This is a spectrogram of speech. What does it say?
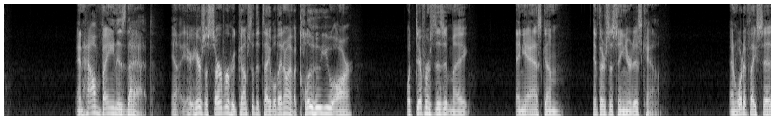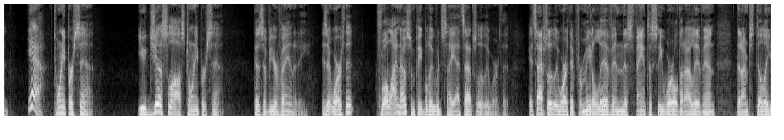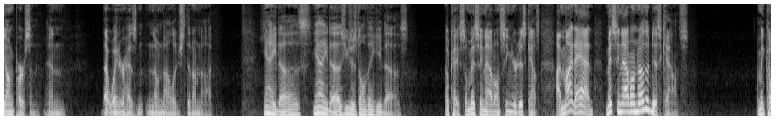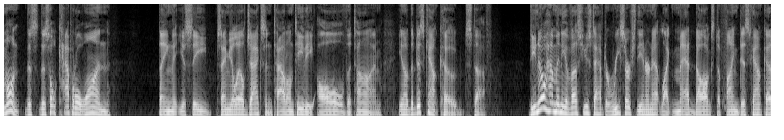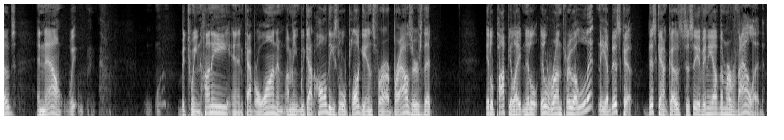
And how vain is that? You know, here's a server who comes to the table. They don't have a clue who you are. What difference does it make? And you ask them if there's a senior discount. And what if they said, yeah, 20%? You just lost 20% because of your vanity. Is it worth it? Well, I know some people who would say that's absolutely worth it. It's absolutely worth it for me to live in this fantasy world that I live in, that I'm still a young person. And that waiter has no knowledge that I'm not. Yeah, he does. Yeah, he does. You just don't think he does. Okay, so missing out on senior discounts. I might add, missing out on other discounts. I mean, come on. This this whole Capital One thing that you see Samuel L. Jackson tout on TV all the time. You know, the discount code stuff. Do you know how many of us used to have to research the internet like mad dogs to find discount codes? And now we between Honey and Capital One, and I mean, we got all these little plugins for our browsers that it'll populate and it'll it'll run through a litany of discount discount codes to see if any of them are valid.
